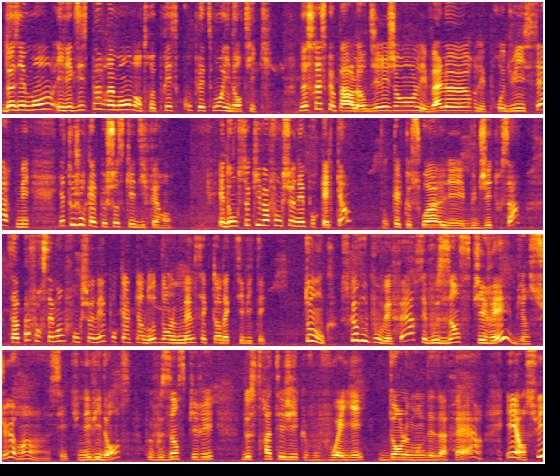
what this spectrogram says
Deuxièmement, il n'existe pas vraiment d'entreprise complètement identique ne serait-ce que par leurs dirigeants, les valeurs, les produits, certes, mais il y a toujours quelque chose qui est différent. Et donc ce qui va fonctionner pour quelqu'un, donc quels que soient les budgets, tout ça, ça ne va pas forcément fonctionner pour quelqu'un d'autre dans le même secteur d'activité. Donc, ce que vous pouvez faire, c'est vous inspirer, bien sûr, hein, c'est une évidence, vous pouvez vous inspirer de stratégies que vous voyez dans le monde des affaires et ensuite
